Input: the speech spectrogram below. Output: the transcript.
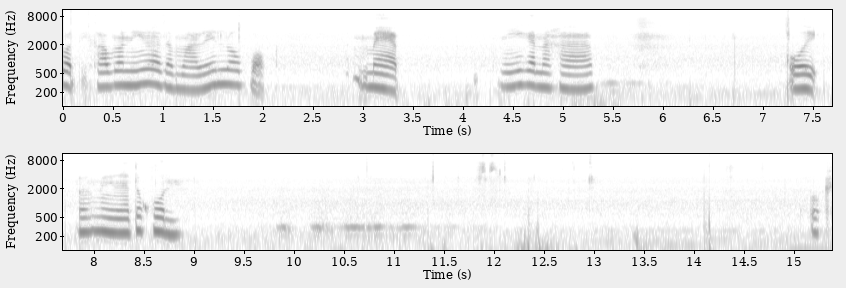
วัสดีครับ วันนี้เราจะมาเล่นโลบอกแมปนี้กันนะครับ โอ้ยแป๊บนึงนะทุกคน โอเค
